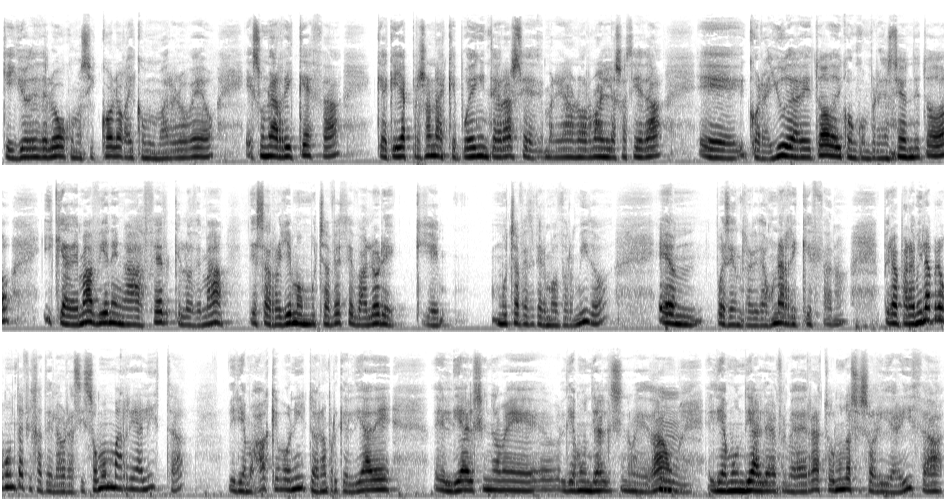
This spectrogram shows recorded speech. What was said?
que yo desde luego como psicóloga y como madre lo veo, es una riqueza que aquellas personas que pueden integrarse de manera normal en la sociedad, eh, con ayuda de todo y con comprensión de todo, y que además vienen a hacer que los demás desarrollemos muchas veces valores que muchas veces tenemos dormidos, em, pues en realidad es una riqueza, ¿no? Pero para mí la pregunta, fíjate Laura, si somos más realistas, diríamos, ah, qué bonito, ¿no? Porque el día de el día del síndrome, el día mundial del síndrome de Down, mm. el día mundial de la enfermedad de Ras, todo el mundo se solidariza.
